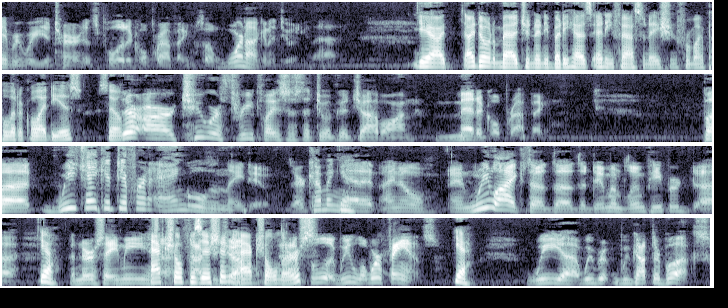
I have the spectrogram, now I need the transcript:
everywhere you turn, it's political prepping. So we're not going to do any of that. Yeah, I, I, don't imagine anybody has any fascination for my political ideas. So there are two or three places that do a good job on medical prepping but we take a different angle than they do. They're coming Yeah. at it. I know, and we like the the, the doom and Bloom people. Uh, Yeah. the nurse Amy, Actual uh, physician, Joe. actual nurse. Absolutely, we we're fans. Yeah. We uh, we re- we've got their books.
